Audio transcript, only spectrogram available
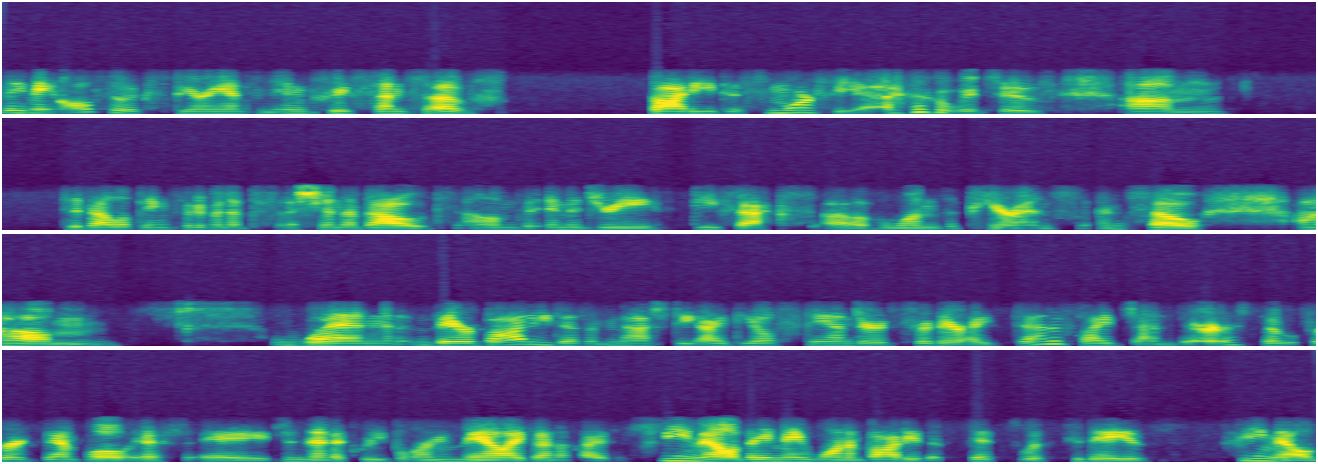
they may also experience an increased sense of body dysmorphia, which is um, developing sort of an obsession about um, the imagery defects of one's appearance. And so, um, when their body doesn't match the ideal standards for their identified gender, so for example, if a genetically born male identifies as female, they may want a body that fits with today's female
